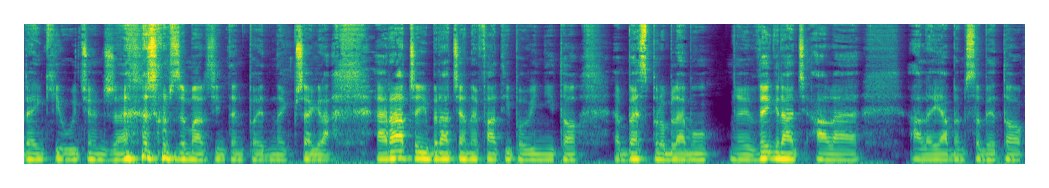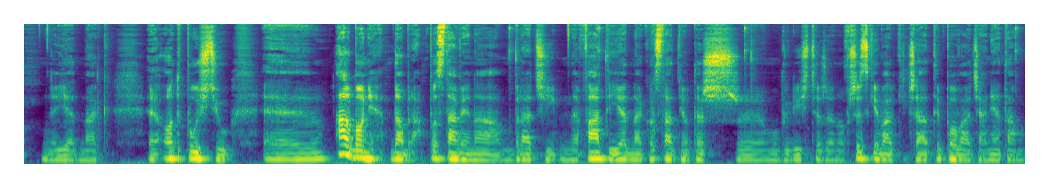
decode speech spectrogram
ręki uciąć, że, że Marcin ten pojedynek przegra. Raczej bracia Nefati powinni to bez problemu e, wygrać, ale ale ja bym sobie to jednak odpuścił. E, albo nie, dobra, postawię na braci Fati, jednak ostatnio też e, mówiliście, że no wszystkie walki trzeba typować, a nie tam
